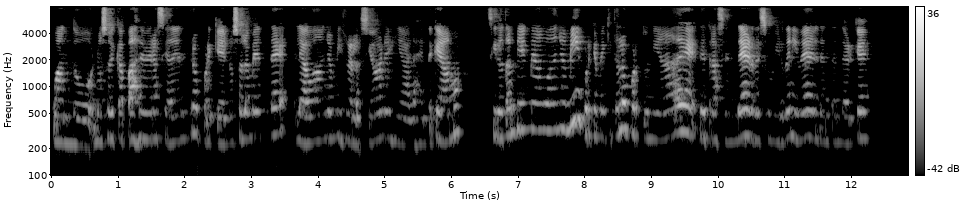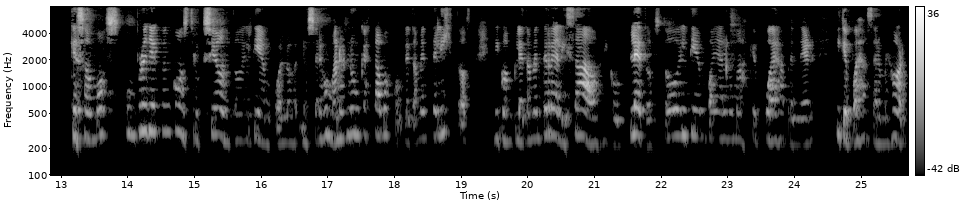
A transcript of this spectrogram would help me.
cuando no soy capaz de ver hacia adentro porque no solamente le hago daño a mis relaciones y a la gente que amo, sino también me hago daño a mí porque me quito la oportunidad de, de trascender, de subir de nivel, de entender que, que somos un proyecto en construcción todo el tiempo. Los, los seres humanos nunca estamos completamente listos, ni completamente realizados, ni completos. Todo el tiempo hay algo más que puedes aprender y que puedes hacer mejor.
